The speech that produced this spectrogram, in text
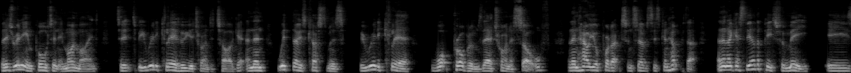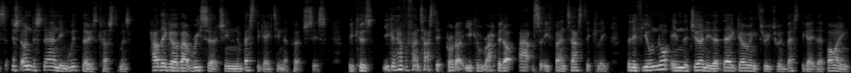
But it's really important, in my mind, to, to be really clear who you're trying to target. And then with those customers, be really clear what problems they're trying to solve and then how your products and services can help with that. And then I guess the other piece for me is just understanding with those customers how they go about researching and investigating their purchases. Because you can have a fantastic product, you can wrap it up absolutely fantastically. But if you're not in the journey that they're going through to investigate their buying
